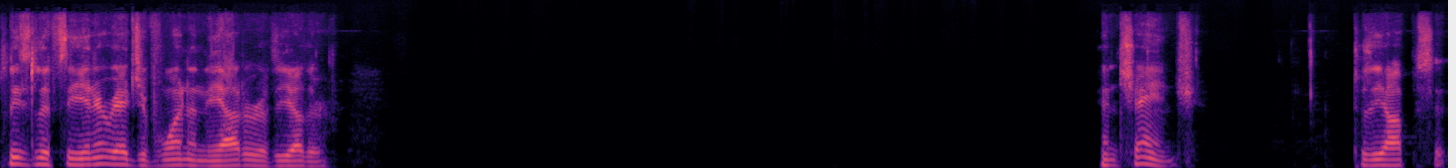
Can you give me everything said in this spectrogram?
Please lift the inner edge of one and the outer of the other. And change to the opposite.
